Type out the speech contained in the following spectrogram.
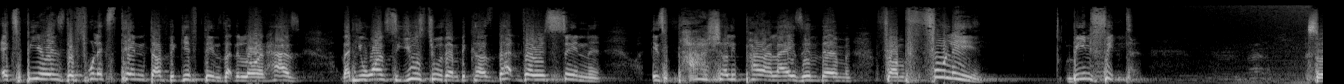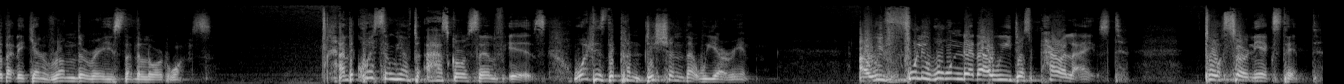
experience the full extent of the giftings that the Lord has, that He wants to use through them, because that very sin is partially paralyzing them from fully being fit so that they can run the race that the Lord wants. And the question we have to ask ourselves is what is the condition that we are in? Are we fully wounded? Are we just paralyzed to a certain extent?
